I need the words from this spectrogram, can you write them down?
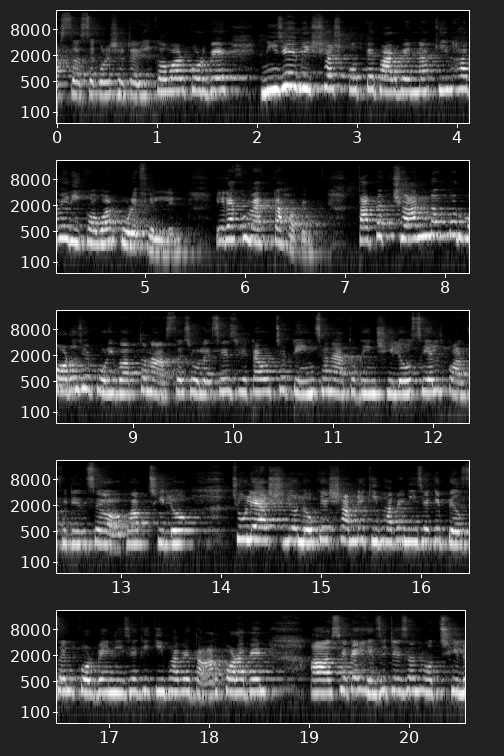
আস্তে আস্তে করে সেটা রিকভার করবে, নিজে বিশ্বাস করতে পারবেন না কীভাবে রিকভার করে ফেললেন। এরকম একটা হবে। তারপর চার নম্বর বড় যে পরিবর্তন আসতে চলেছে, সেটা হচ্ছে টেনশন এতদিন ছিল সেলফ কনফিডেন্সের অভাব ছিল, চলে আসছিল লোকের সামনে কীভাবে নিজেকে প্রেজেন্ট করবেন, নিজেকে কীভাবে দাঁড় করাবেন সেটা হেজিটেশন হচ্ছিল।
